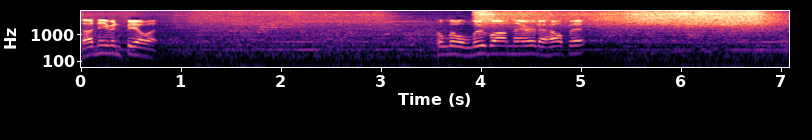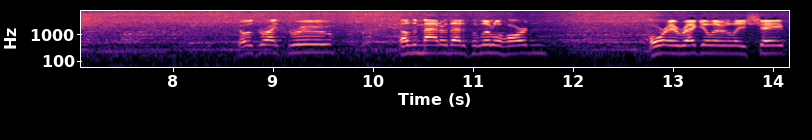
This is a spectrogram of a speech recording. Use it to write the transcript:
Doesn't even feel it. Put a little lube on there to help it. Goes right through. Doesn't matter that it's a little hardened or irregularly shaped.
